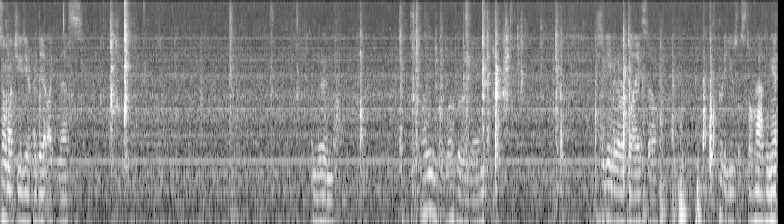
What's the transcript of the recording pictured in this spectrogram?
So much easier if I did it like this. And then playing Glover again. It's a game I never play, so it's pretty useless still having it.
